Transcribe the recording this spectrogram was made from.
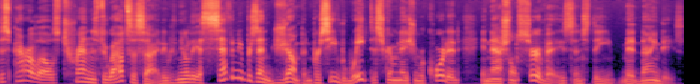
This parallels trends throughout society, with nearly a 70% jump in perceived weight discrimination recorded in national surveys since the mid-90s.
